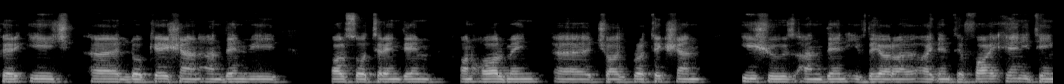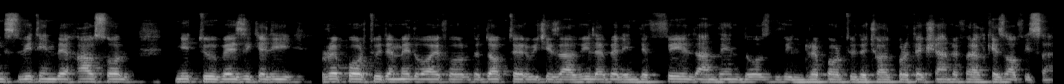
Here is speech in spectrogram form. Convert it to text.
per each uh, location. And then we also train them on all main uh, child protection issues and then if they are uh, identify anything within the household need to basically report to the midwife or the doctor which is available in the field and then those will report to the child protection referral case officer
